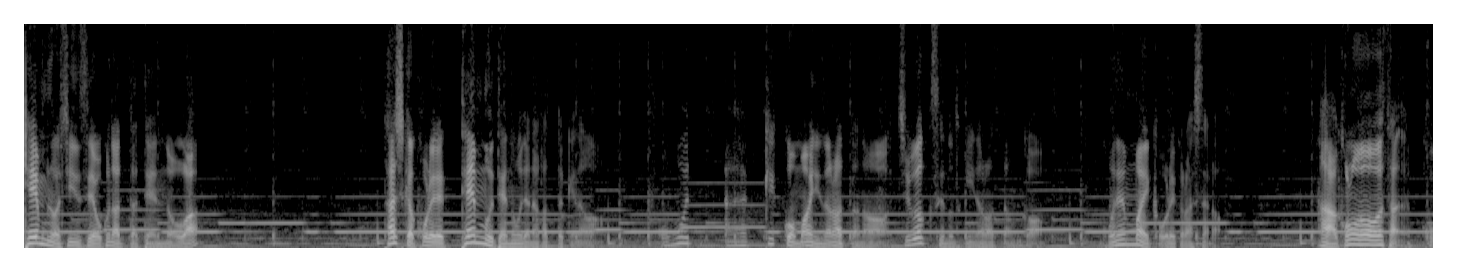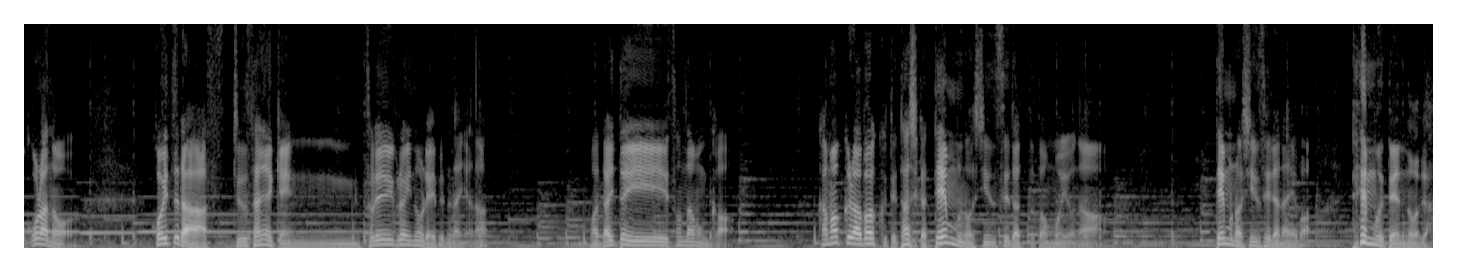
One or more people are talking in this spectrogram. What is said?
兼務の申請を行った天皇は。確かこれ天武天皇じゃなかったっけな。覚え結構前に習ったな。中学生の時に習ったんか。5年前か俺からしたら。あこのさここらのこいつら中3やけんそれぐらいのレベルなんやな。まあ大体そんなもんか。鎌倉幕府って確か天武の申請だったと思うよな。天武の申請じゃないわ。天武天皇だ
